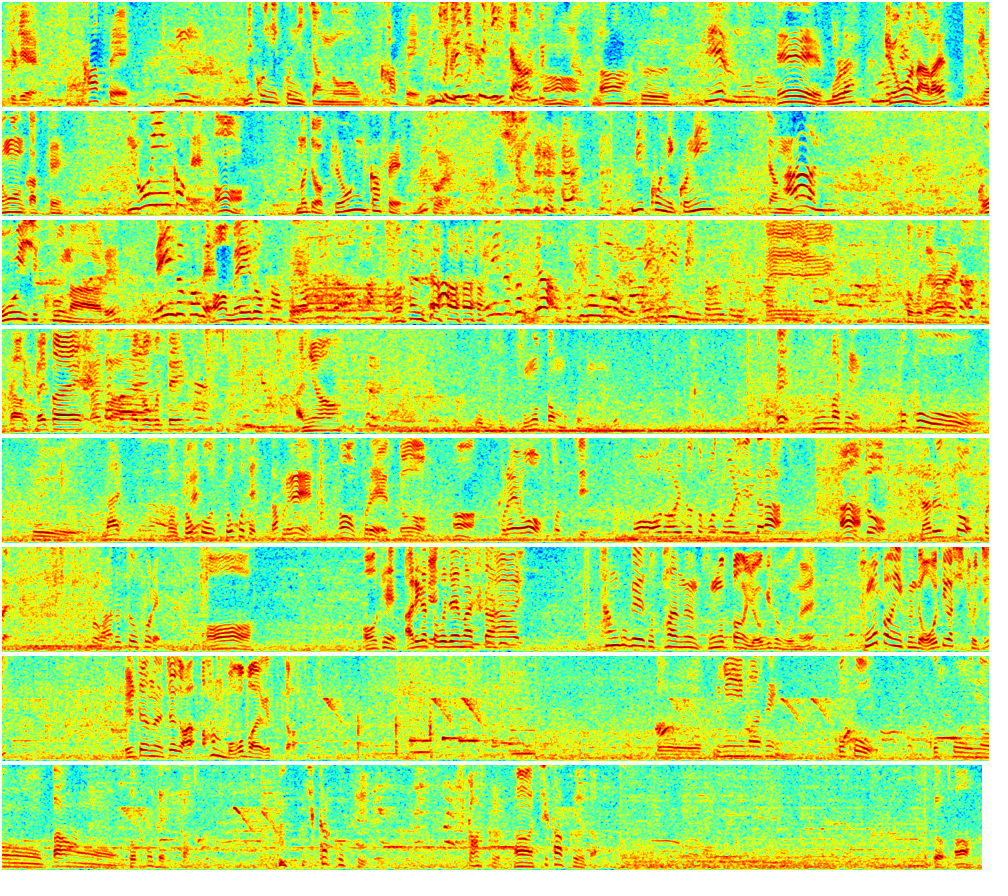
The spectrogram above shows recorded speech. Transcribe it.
수게. 카페. 응. 니코니코니짱의 카페. 니코니코니짱. 어. 아, 그. 에, 뭐. 에, 몰라? 몰라? 병원 알아요? 병원 카페. 병원 카페? 어. 맞아. 병원 카페. 왜 소야? 싫어. 니코니코니짱. 아. 음. 오이시쿠나레? メイドカフェ。あメイドカフェ。メイドカフェ。いや こっち側にある。メイドリーミンかなんかで確か、とこじゃない、あバイバイ。バイバイ。ってアニョ?すみません.こ코그 날, 어, どこどこですか?그 래. 어, 그 래. これをこっち。大通りのとこ通り出たら、あ、えっと、なるとこれ。 네. 나루토 코레. 어. 오케이. 아리가또 고자이마시다. 아. 한국에서 파는 붕어빵을 여기서 보네. 붕어빵이 근데 어디가 시초지? 일단은 저기 아, 한번 먹어봐야겠다. 또 스미마생. 코코 코코노 빵오 도코 데스까? 치카쿠피 치카쿠. 아 치카쿠다. 또 어.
